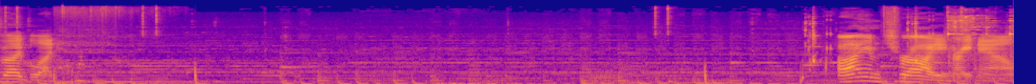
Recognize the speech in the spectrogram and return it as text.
By blood. I am trying right now.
